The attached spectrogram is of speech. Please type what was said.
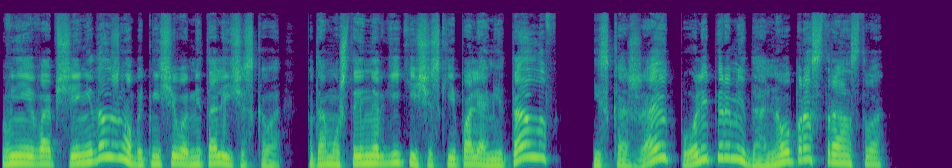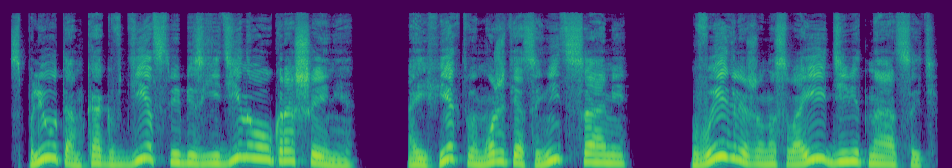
В ней вообще не должно быть ничего металлического, потому что энергетические поля металлов искажают поле пирамидального пространства. Сплю там, как в детстве, без единого украшения, а эффект вы можете оценить сами. Выгляжу на свои девятнадцать.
